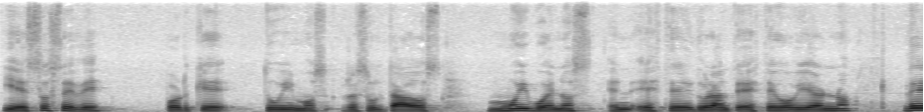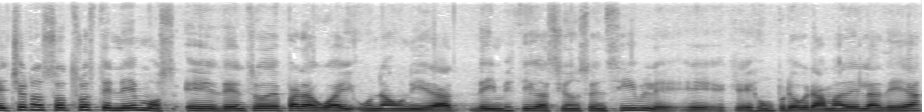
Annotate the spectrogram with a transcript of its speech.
Y eso se ve porque tuvimos resultados muy buenos en este, durante este gobierno. De hecho, nosotros tenemos eh, dentro de Paraguay una unidad de investigación sensible, eh, que es un programa de la DEA,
